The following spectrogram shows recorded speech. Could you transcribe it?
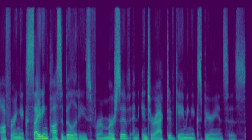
offering exciting possibilities for immersive and interactive gaming experiences.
